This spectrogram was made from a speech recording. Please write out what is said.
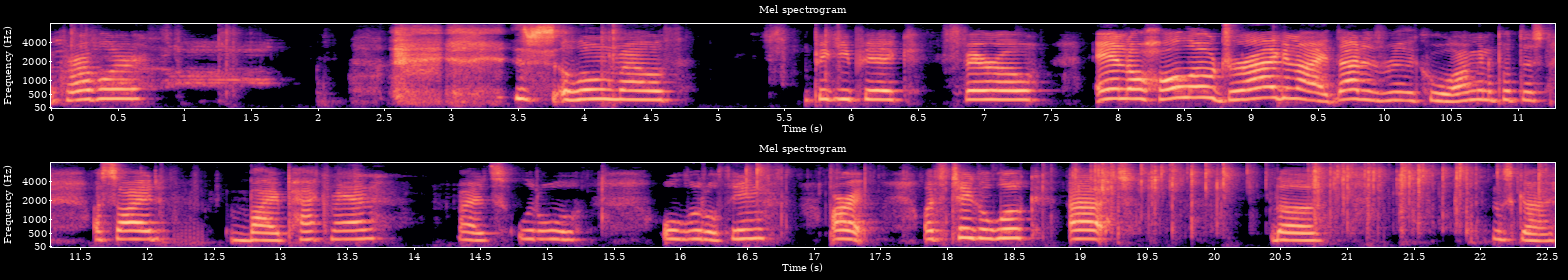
Grappler, this Lone Mouth, Pikipek, Pharaoh, and a Holo Dragonite. That is really cool. I'm going to put this aside by Pac-Man. By its little, old little thing. Alright, let's take a look at the, this guy.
